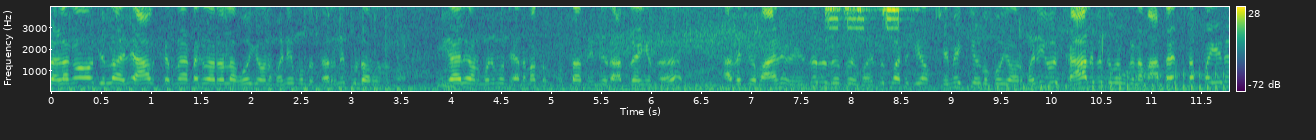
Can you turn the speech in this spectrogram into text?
ಬೆಳಗಾವಿ ಜಿಲ್ಲಾ ಇಲ್ಲಿ ಆಲ್ ಕರ್ನಾಟಕದವರೆಲ್ಲ ಹೋಗಿ ಅವನ ಮನೆ ಮುಂದೆ ಧರಣಿ ಕುಂಡಾರೋದು ನಾವು. ಈಗಾಗಲೇ ಅವ್ನ ಮನೆ ಮುಂದೆ ಹೆಣ್ಮಕ್ಳು ಕೂತಾರೆ ನಿನ್ನೆ ರಾತ್ರಿ ಆಗಿಂದ ಅದಕ್ಕೆ ಮಾನಿ ಇದ್ರ ಇದ್ರ ಪಾಟಿಗೆ ಕ್ಷಮೆ ಕೇಳ್ಬೇಕು? ಹೋಗಿ ಅವ್ರ ಮನೆಗೆ ಹೋಗಿ ಕಾಲು ಬಿದ್ದು ಬರ್ಬೇಕು ನಮ್ಮ ಮಾತಾಡಿ ತಪ್ಪಾಗಿದೆ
